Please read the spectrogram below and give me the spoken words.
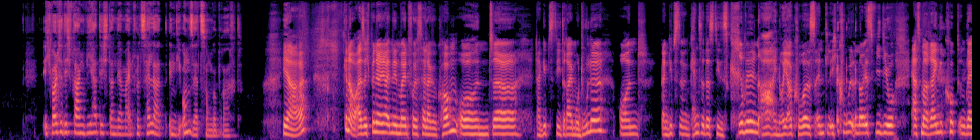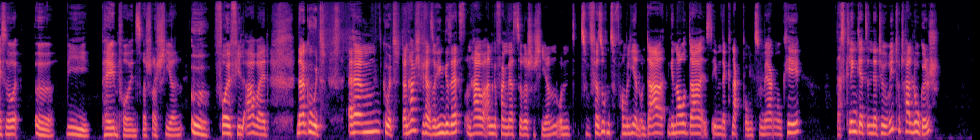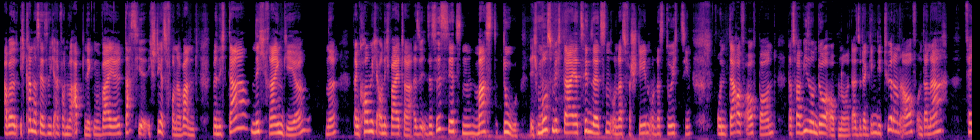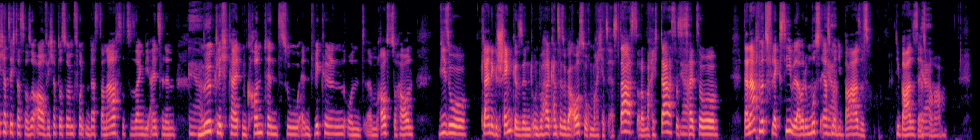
Ich wollte dich fragen, wie hat dich dann der Mindful Seller in die Umsetzung gebracht? Ja, Genau, also ich bin ja in den Mindful Seller gekommen und äh, da gibt's die drei Module und dann gibt's, kennst du das, dieses Kribbeln, ah, ein neuer Kurs, endlich cool, ein neues Video. Erstmal reingeguckt und gleich so, äh, wie Pain Points recherchieren, äh, voll viel Arbeit. Na gut, ähm, gut, dann habe ich mich also hingesetzt und habe angefangen, das zu recherchieren und zu versuchen zu formulieren. Und da, genau da ist eben der Knackpunkt, zu merken, okay, das klingt jetzt in der Theorie total logisch, aber ich kann das jetzt nicht einfach nur abnicken, weil das hier, ich stehe jetzt vor einer Wand. Wenn ich da nicht reingehe, ne, dann komme ich auch nicht weiter. Also das ist jetzt ein Must-Do. Ich muss mich da jetzt hinsetzen und das verstehen und das durchziehen. Und darauf aufbauend, das war wie so ein Door-Opener. Also da ging die Tür dann auf und danach fächert sich das so auf. Ich habe das so empfunden, dass danach sozusagen die einzelnen ja. Möglichkeiten, Content zu entwickeln und ähm, rauszuhauen, wie so kleine Geschenke sind. Und du halt kannst ja sogar aussuchen, mache ich jetzt erst das oder mache ich das? Das ja. ist halt so. Danach wird es flexibel, aber du musst erstmal ja. die Basis, die Basis erstmal haben.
